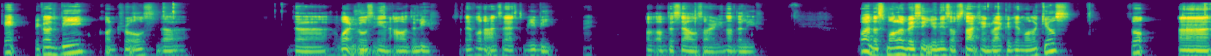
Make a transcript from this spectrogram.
Okay, because B controls the the what goes in out of the leaf. So therefore the answer has to be B, right? Of, of the cell, sorry, not the leaf. What are the smaller basic units of starch and glycogen molecules? So uh,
